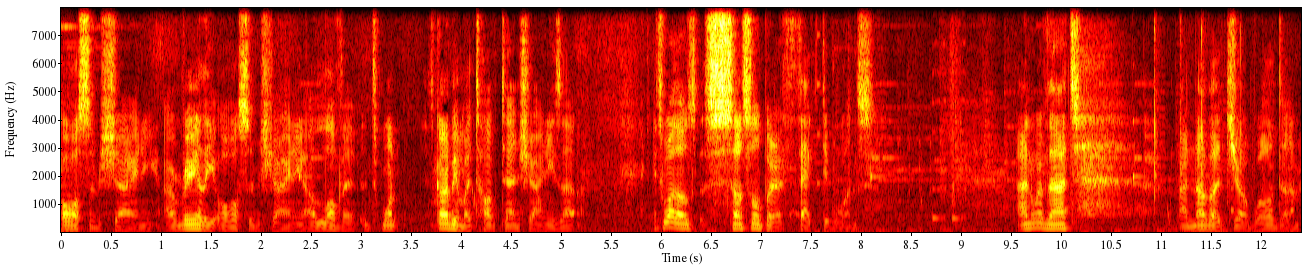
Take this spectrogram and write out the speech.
Awesome shiny. A really awesome shiny. I love it. It's one it's gotta be in my top ten shinies that. It's one of those subtle but effective ones. And with that, another job well done.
